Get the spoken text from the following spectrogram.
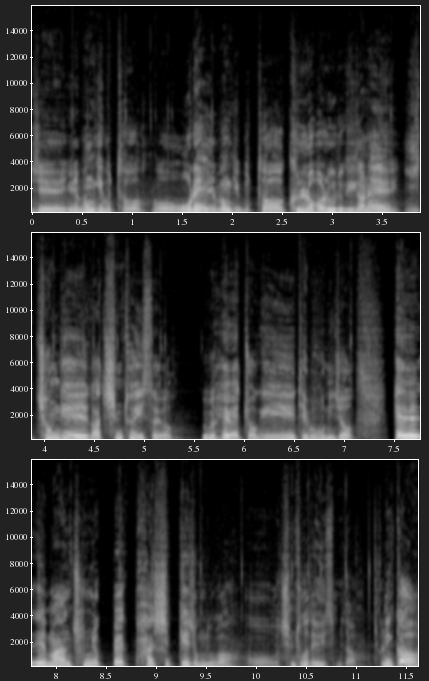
이제 1분기부터 어, 올해 1분기부터 글로벌 의료기관에 2,000개가 침투해 있어요. 그리고 해외 쪽이 대부분이죠. 해외에만 1,680개 정도가 어, 침투가 되어 있습니다. 그러니까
